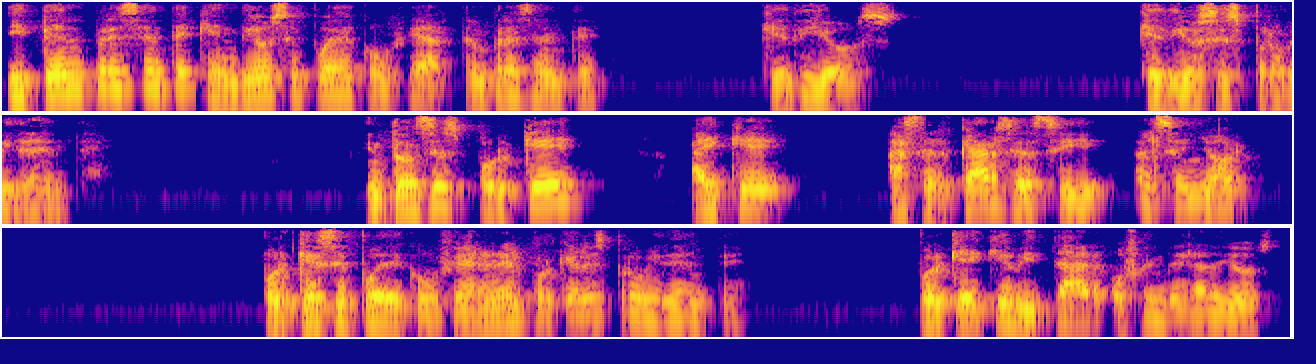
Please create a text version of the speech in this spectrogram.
y ten presente que en Dios se puede confiar, ten presente que Dios, que Dios es providente. Entonces, ¿por qué hay que acercarse así al Señor? ¿Por qué se puede confiar en Él? Porque Él es providente. ¿Por qué hay que evitar ofender a Dios?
